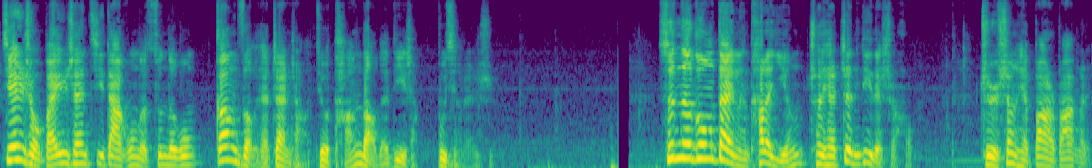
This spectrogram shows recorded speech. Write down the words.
坚守白云山记大功的孙德功刚走下战场，就躺倒在地上，不省人事。孙德功带领他的营撤下阵地的时候，只剩下八十八个人。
